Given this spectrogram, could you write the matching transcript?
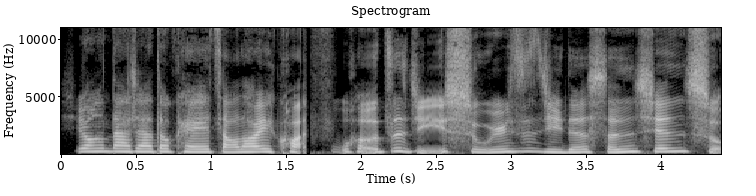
希望大家都可以找到一款符合自己、属于自己的神仙水。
